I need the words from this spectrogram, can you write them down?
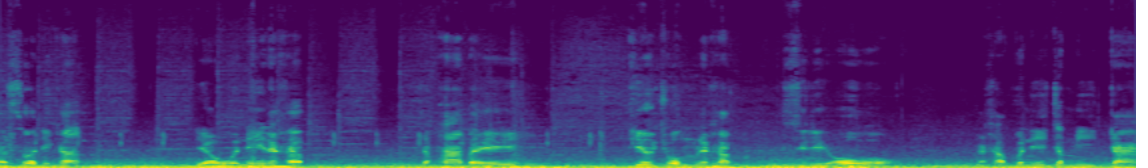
สวัสดีครับ เดี๋ยววันนี้นะครับ จะพาไปเที่ยวชมนะครับซิลิโอนะครับ วันนี้จะมีกา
